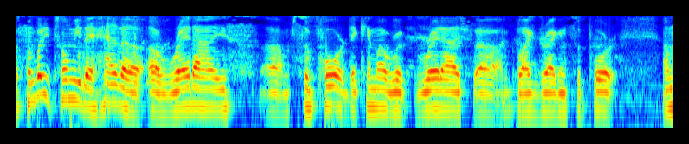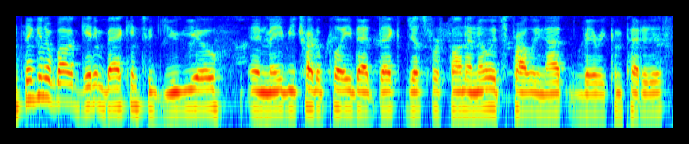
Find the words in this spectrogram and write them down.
somebody told me they had a, a Red Eyes um, support. They came out with Red Eyes uh, Black Dragon support. I'm thinking about getting back into Yu-Gi-Oh! and maybe try to play that deck just for fun. I know it's probably not very competitive,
